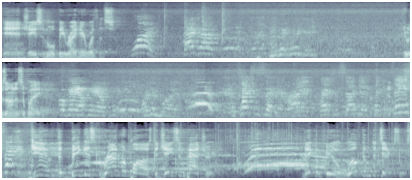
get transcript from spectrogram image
and Jason will be right here with us. One. Back up. He was on his way. Okay, okay, okay. More than one. Text a second, right? Text second. Text a a second. Give the biggest round of applause to Jason Patric. Make him feel welcome to Texas.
